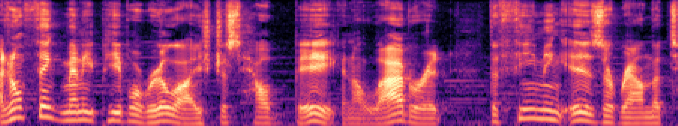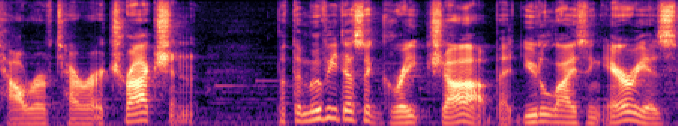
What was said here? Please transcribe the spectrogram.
I don't think many people realize just how big and elaborate the theming is around the Tower of Terror attraction, but the movie does a great job at utilizing areas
